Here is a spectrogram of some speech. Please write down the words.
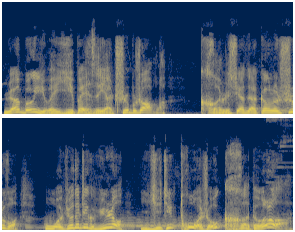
原本以为一辈子也吃不上了，可是现在跟了师傅，我觉得这个鱼肉已经唾手可得了。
